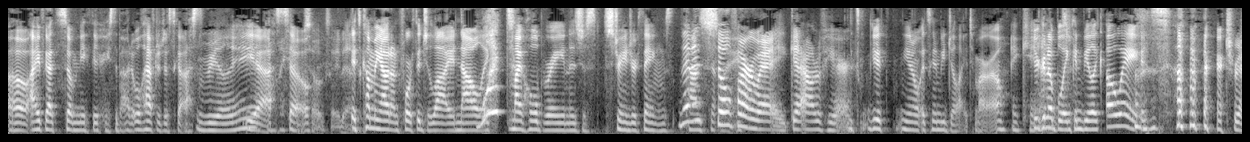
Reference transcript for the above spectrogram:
Oh, I've got so many theories about it. We'll have to discuss. really? Yeah, Oh my God, so- I'm so excited. It's coming out on Fourth of July, and now like What? my whole brain is just Stranger Things. that is so far away. Get out of here. It's, you, you know, it's gonna be July tomorrow. I can't. You're gonna blink and be like, "Oh wait, it's summer." True.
